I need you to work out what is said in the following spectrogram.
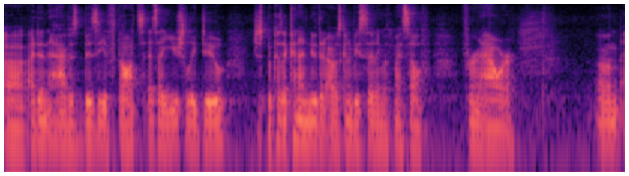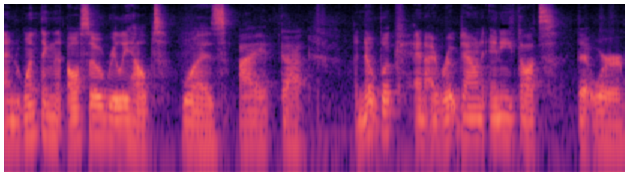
uh, I didn't have as busy of thoughts as I usually do just because I kind of knew that I was going to be sitting with myself for an hour. Um, and one thing that also really helped was I got a notebook and I wrote down any thoughts that were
